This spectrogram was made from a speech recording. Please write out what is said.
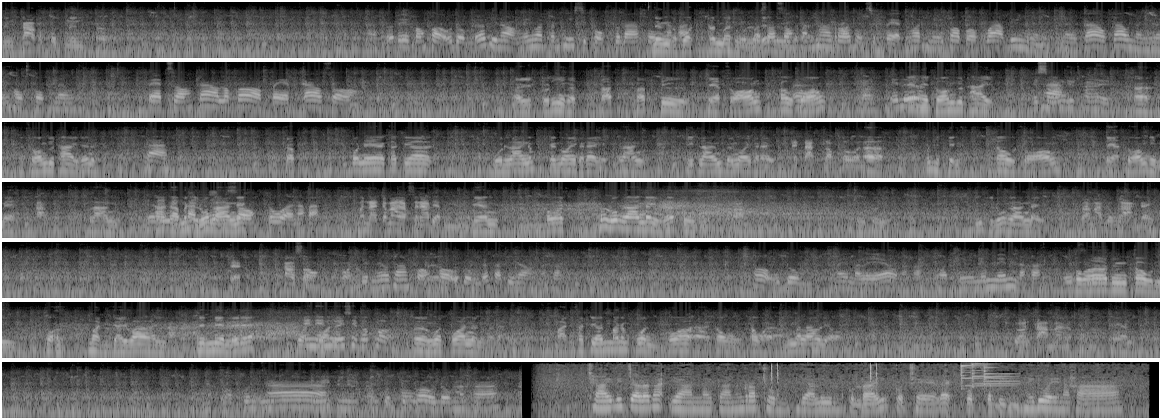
หนึ่งเก้ากับหกหนึ่งเออ อะตัว เลขของพ่ออุดมเด้อพี่น้องในงวดวันที่ 16 ตุลาคมหนึ่งนะกับคะ บทท่านมาโดนเลพยศได้หนึ่งกับ2568 งวดนี้พ่อบอกว่าวิ่ง 1 1991 1661 829 แล้วก็ 892 ไอ้ตัวนี้ก็ตัดตัดซื้อแปดสองเก้าสองอย่าลืแต่มให้สองอยุทไทยไปสองอยุทไทยอ่าให้สองอยุทไทยนั่นน่ะค่ะ กับบนนี้เขาจะ บนล่างน้ำจังน้อยก็ได้ล่างติดล่างน้ำจังน้อยก็ได้ไปตัดสองตัวเอนะอมันจะเป็นเก้าสองแปดสองที่แม่ครับล่างอย่าถ้าลืถ้ามันสิลงรางเนี่ยสองตัวนะคะมันน่าจะมาลักษณะแบบนี้เนาะแม่นเพราะว่ามันลงรางได้อยู่แล้วตูดนี่ครับตูดตัวนี้มันสิลงรางได้สามารถลงรางได้แต่ เก้าสองก่อนเนาะเป็นแนวทางของพ่ออุดมเด้อค่ะพี่น้องนะคะพ่ออุดมให้มาแล้วนะคะงวดนี้เน้นๆนะคะ FC เพราะว่าหนึ่งเก้านี่ก็มั่นใจว่าเน้นๆเลยเด้งวดให้เน้นก่อนเลยใช่ป่ะพ่อเอองวดก่อนนั่นก็ได้บาดเขาเตือนมานำก้นเพราะว่าหาเข้าเข้าหามาแล้วแล้วย้อนตามมาครับพ่อเนาะแทน ขอบคุณค่ะอันนี้เป็นวขอบขคุอณงคุณพ่อออุดมนะคะ ใช้วิจารณญาณในการรับชม อย่าลืมกดไลค์ กดแชร์ และกดกระดิ่งให้ด้วยนะคะ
